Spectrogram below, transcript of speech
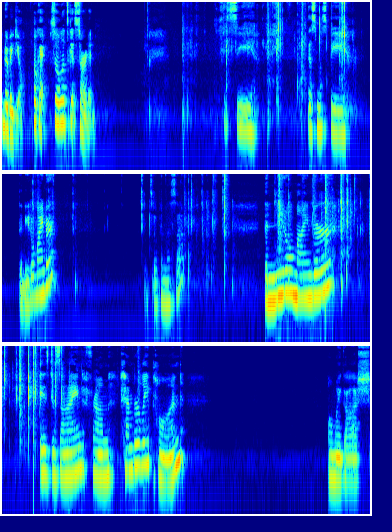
no big deal. Okay, so let's get started. Let's see. This must be the needle minder. Let's open this up. The needle minder is designed from Pemberley Pond Oh my gosh.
